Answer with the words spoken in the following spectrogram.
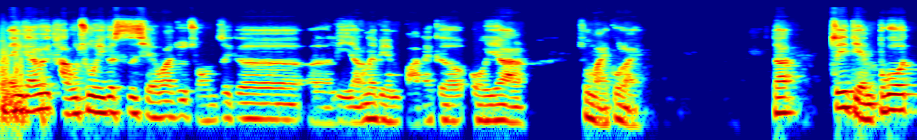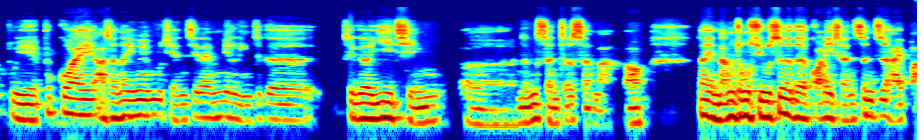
他应该会掏出一个四千万，就从这个呃里昂那边把那个欧亚就买过来。那。这一点，不过也不怪阿森纳，因为目前现在面临这个这个疫情，呃，能省则省嘛，哦，那也囊中羞涩的管理层，甚至还把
